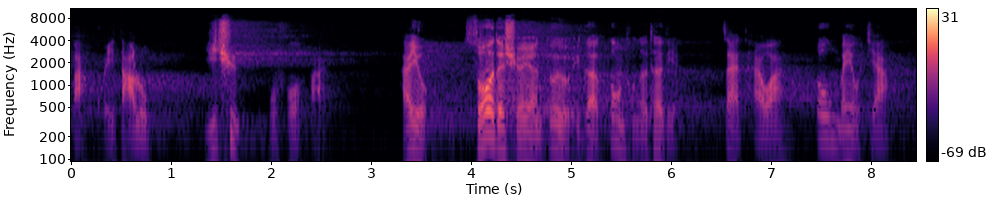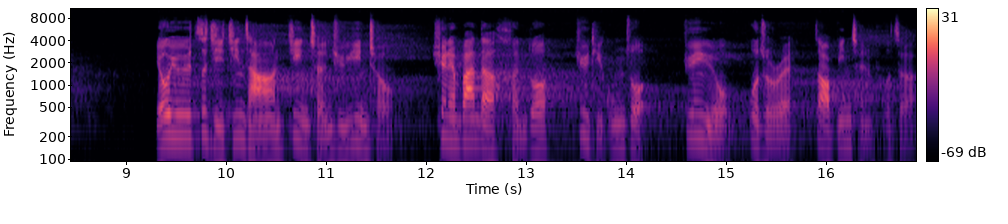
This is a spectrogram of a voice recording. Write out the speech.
返回大陆，一去不复返。还有所有的学员都有一个共同的特点。在台湾都没有家。由于自己经常进城去应酬，训练班的很多具体工作均由副主任赵冰城负责。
